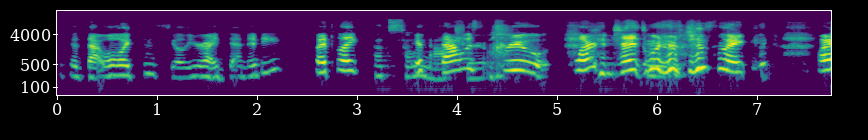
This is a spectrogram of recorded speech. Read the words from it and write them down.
because that will like conceal your identity but it's like That's so if that true. was true clark kent would have just like why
